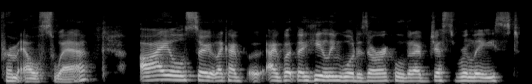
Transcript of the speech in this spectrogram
from elsewhere. I also like I've I've got the Healing Waters Oracle that I've just released.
